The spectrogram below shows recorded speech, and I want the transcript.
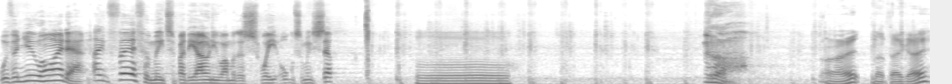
With a new hideout. Ain't fair for me to be the only one with a sweet all to myself. Mm, Alright, not that guy.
